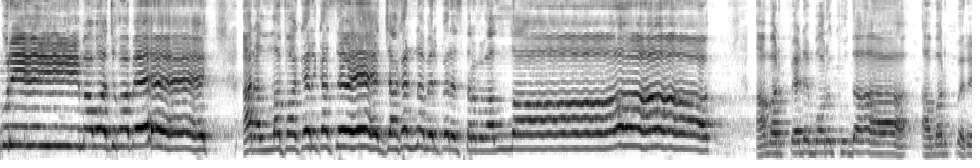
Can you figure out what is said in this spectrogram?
গুরিম আওয়াজ হবে। আর আল্লাহ পাকের কাছে জাহান্নামের ফেরেস্তার বলবে, আল্লাহ আমার পেটে বড় ক্ষুদা আমার পেটে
